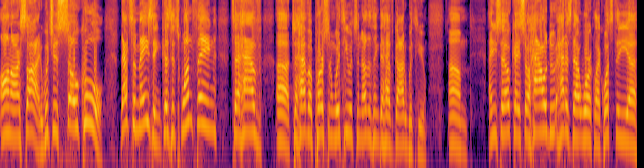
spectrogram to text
on our side which is so cool. That's amazing because it's one thing to have uh, to have a person with you. It's another thing to have god with you. Um, and you say okay so how do how does that work? Like what's the uh,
